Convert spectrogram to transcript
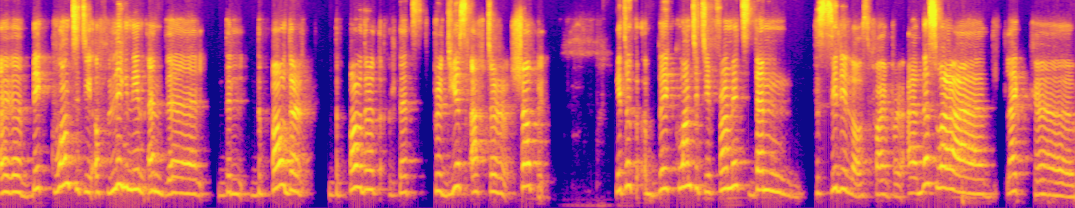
a big quantity of lignin and the, the, the powder, the powder that's produced after shopping. He took a big quantity from it, then the cellulose fiber. And that's what I like, uh,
